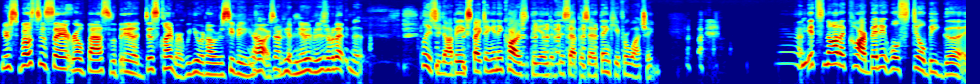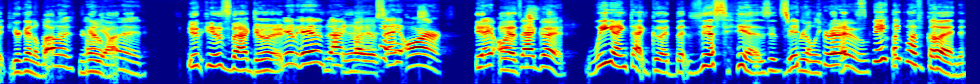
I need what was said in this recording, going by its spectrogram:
You're supposed to say it real fast at the end. Disclaimer: You are not receiving any cars. Please do not be expecting any cars at the end of this episode. Thank you for watching. It's not a car, but it will still be good. You're going to love Oh, it. it's You're so going to love it. It is that good. It is that It good. is. They are. They are is. that good. We ain't that good, but this is. It's, It's really true. good. And speaking of good,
